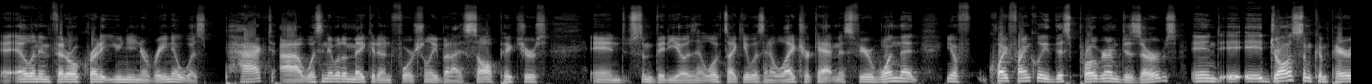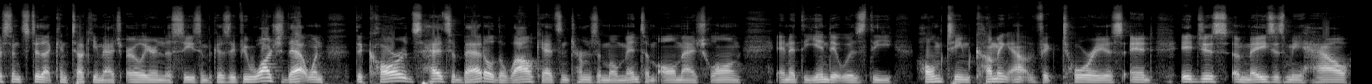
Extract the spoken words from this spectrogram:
L&N Federal Credit Union Arena was packed. I wasn't able to make it, unfortunately, but I saw pictures. And some videos, and it looked like it was an electric atmosphere, one that, you know, f- quite frankly, this program deserves. And it, it draws some comparisons to that Kentucky match earlier in the season because if you watch that one, the Cards had to battle the Wildcats in terms of momentum all match long, and at the end, it was the home team coming out victorious. And it just amazes me how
